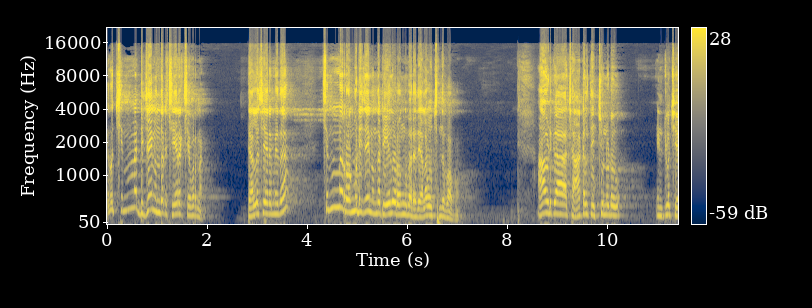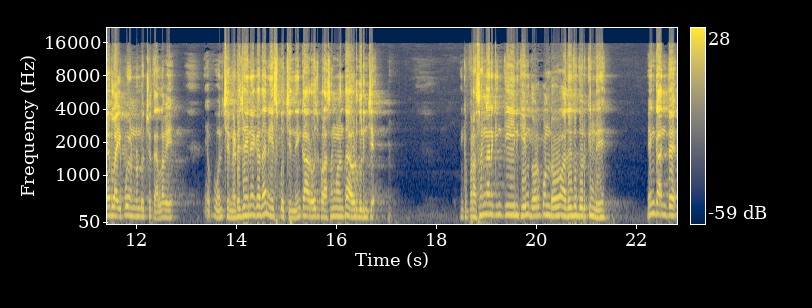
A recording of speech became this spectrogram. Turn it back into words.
ఏదో చిన్న డిజైన్ ఉందట చీరకు చివరన. తెల్ల చీర మీద చిన్న రంగు డిజైన్ ఉందట ఏదో రంగు మరి అది. ఎలా వచ్చిందో పాపం. ఆవిడకి ఆ చాకలు తెచ్చి ఉండడు ఇంట్లో చీరలు అయిపోయి ఉండొచ్చు తెల్లవి. పోనీ చిన్న డిజైనే కదా అని వేసుకొచ్చింది. ఇంకా ఆ రోజు ప్రసంగం అంతా ఆవిడ గురించే. ఇంకా ప్రసంగానికి ఇంక ఈయనకేమి దొరకుండో అదేదో దొరికింది. ఇంకా అంతే.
